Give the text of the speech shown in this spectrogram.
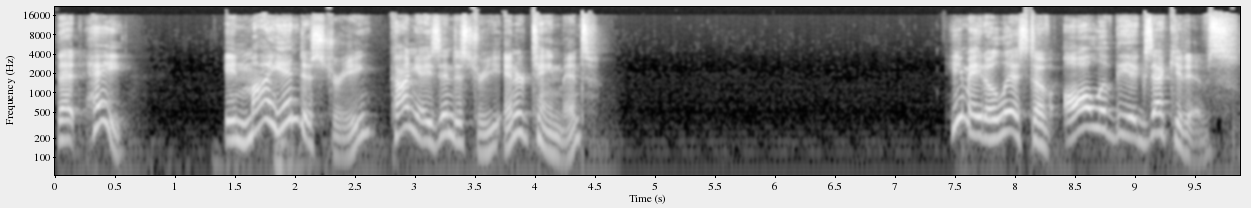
that hey, in my industry, Kanye's industry, entertainment, he made a list of all of the executives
